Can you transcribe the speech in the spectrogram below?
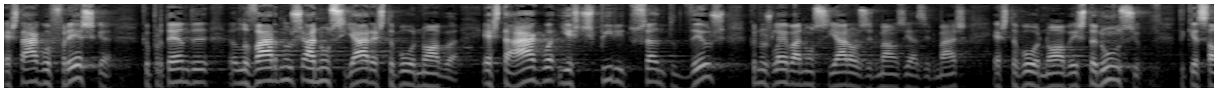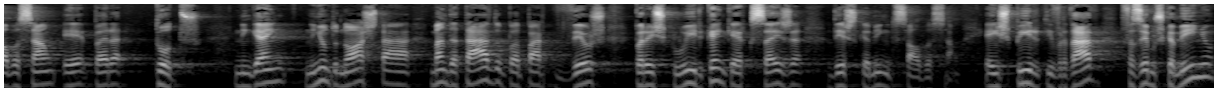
esta água fresca que pretende levar-nos a anunciar esta boa nova, esta água e este Espírito Santo de Deus que nos leva a anunciar aos irmãos e às irmãs esta boa nova, este anúncio de que a salvação é para todos. Ninguém, nenhum de nós está mandatado para parte de Deus para excluir quem quer que seja deste caminho de salvação. É em espírito e verdade, fazemos caminho,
